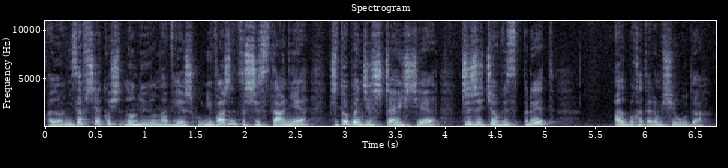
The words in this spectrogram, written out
ale oni zawsze jakoś lądują na wierzchu. Nieważne, co się stanie, czy to będzie szczęście, czy życiowy spryt, ale bohaterom się uda.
